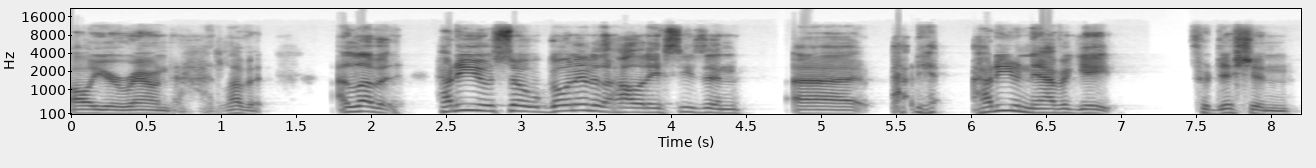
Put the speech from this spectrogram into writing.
yeah. all year round. I love it. I love it. How do you so going into the holiday season? Uh, how do you, how do you navigate tradition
